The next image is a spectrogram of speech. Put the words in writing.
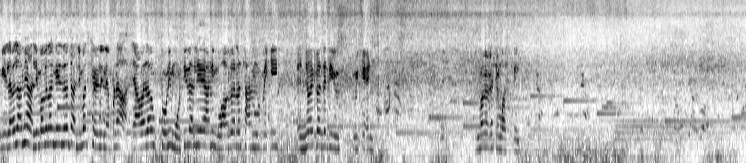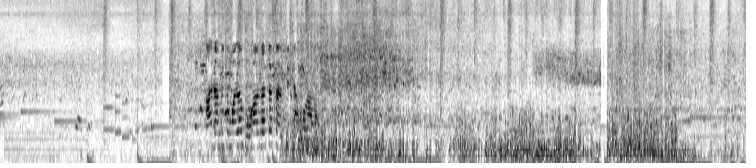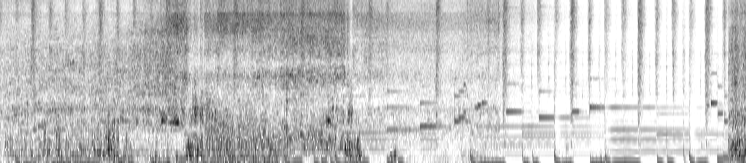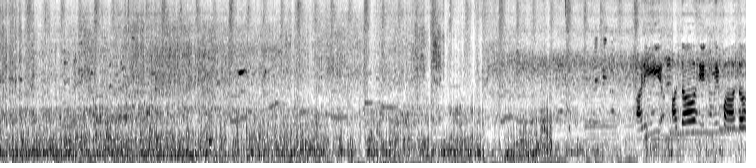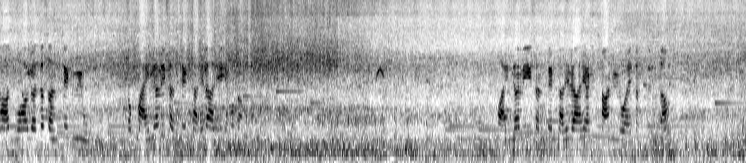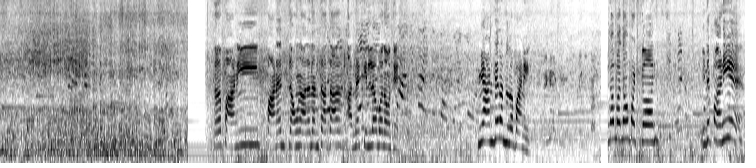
गेल्या वेळेला आम्ही अलिबागला गेलो तर अजिबात खेळली नाही. पण यावेळेला थोडी मोठी झाली आहे आणि गुहागरला छान पैकी एन्जॉय करते ती विकेंड बघा कशी मस्ती आज आम्ही तुम्हाला गुहागरचा सनसेट दाखवणार आहोत. आता हे तुम्ही पाहत आहात गुहागरचा सनसेट व्ह्यू तर फायनली सनसेट झालेला आहे हे बघा. फायनली सनसेट झालेला आहे आणि छान व्ह्यू आहे सनसेटचा तर पाणी पाण्यात जाऊन आल्यानंतर आता अन्य किल्ला बनवते. मी आणते ना तुला पाणी. किल्ला बनव पटकन. इथे पाणी आहे.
